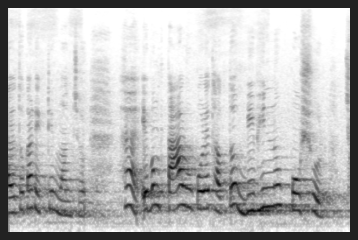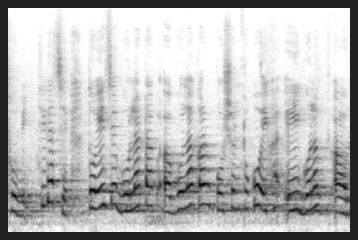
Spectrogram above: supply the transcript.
আয়তকার একটি মঞ্চ হ্যাঁ? এবং তার উপরে থাকতো বিভিন্ন পশুর ছবি ঠিক আছে? তো এই যে গোলাটা গোলাকার পোর্শনটুকু এখা এই গোলা আম,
